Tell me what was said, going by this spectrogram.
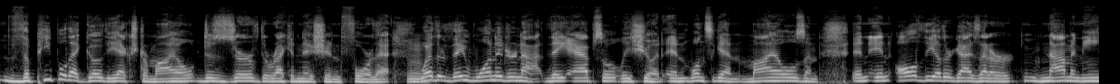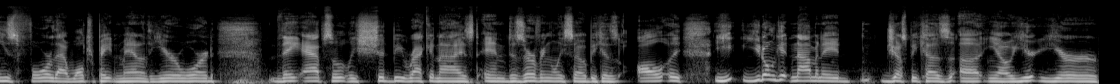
The people that go the extra mile deserve the recognition for that. Whether they want it or not they absolutely should. And once again Myles and and and all the other guys that are nominees for that walter payton man of the year award they absolutely should be recognized and deservingly so because all you, you don't get nominated just because uh you know you're you're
